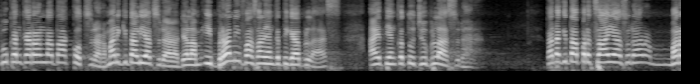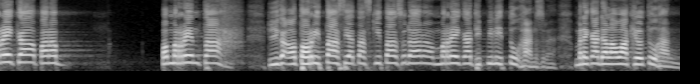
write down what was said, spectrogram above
Bukan karena takut, saudara. Mari kita lihat, saudara, dalam Ibrani pasal yang ke-13, ayat yang ke-17, saudara. Karena kita percaya, saudara, mereka para pemerintah, juga otoritas di atas kita, saudara, mereka dipilih Tuhan, saudara. Mereka adalah wakil Tuhan.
